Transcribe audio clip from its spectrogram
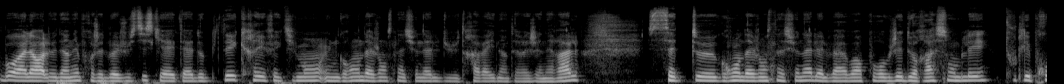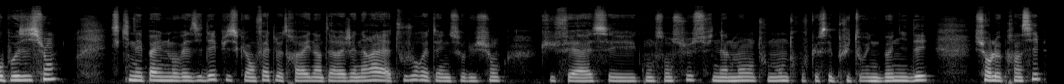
Bon, alors le dernier projet de loi justice qui a été adopté crée effectivement une grande agence nationale du travail d'intérêt général. Cette euh, grande agence nationale, elle va avoir pour objet de rassembler toutes les propositions, ce qui n'est pas une mauvaise idée, puisque en fait le travail d'intérêt général a toujours été une solution qui fait assez consensus. Finalement, tout le monde trouve que c'est plutôt une bonne idée sur le principe,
